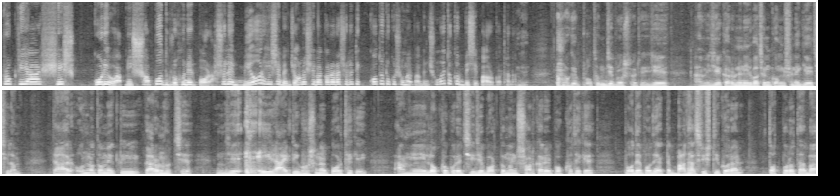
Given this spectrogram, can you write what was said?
প্রক্রিয়া শেষ করেও আপনি শপথ গ্রহণের পর আসলে মেয়র হিসেবে জনসেবা করার আসলে ঠিক কতটুকু সময় পাবেন? সময় তো খুব বেশি পাওয়ার কথা না। ওকে, প্রথম যে প্রশ্নটি যে আমি যে কারণে নির্বাচন কমিশনে গিয়েছিলাম, তার অন্যতম একটি কারণ হচ্ছে যে এই রায়টি ঘোষণার পর থেকেই আমি লক্ষ্য করেছি যে বর্তমান সরকারের পক্ষ থেকে পদে পদে একটা বাধা সৃষ্টি করার তৎপরতা বা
